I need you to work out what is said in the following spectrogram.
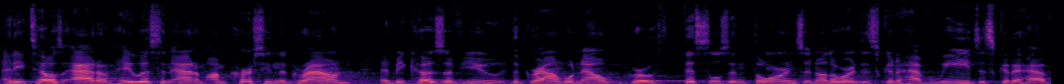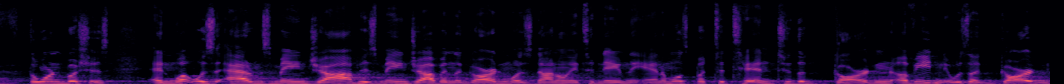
And he tells Adam, Hey, listen, Adam, I'm cursing the ground, and because of you, the ground will now grow thistles and thorns. In other words, it's going to have weeds, it's going to have thorn bushes. And what was Adam's main job? His main job in the garden was not only to name the animals, but to tend to the Garden of Eden. It was a garden.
